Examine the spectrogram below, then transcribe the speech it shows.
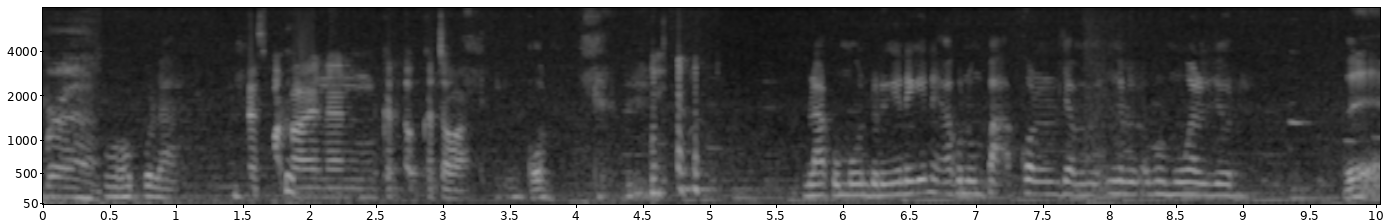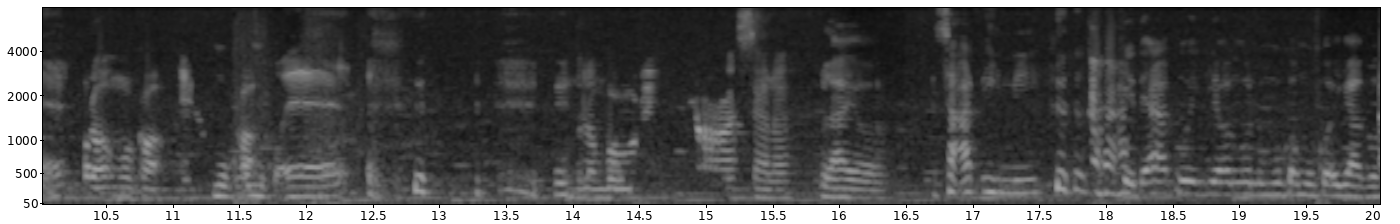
Bruh. Oh pula. Whiskas makanan ketok kecoa. kon melaku mundur ngene gini aku numpak kol jam ngel apa mual jur. Eh. Pro muka. Muka muka eh. Belum bau. Keras sana. lah yo. Saat ini gitu aku iki ngono muka muka iki aku.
